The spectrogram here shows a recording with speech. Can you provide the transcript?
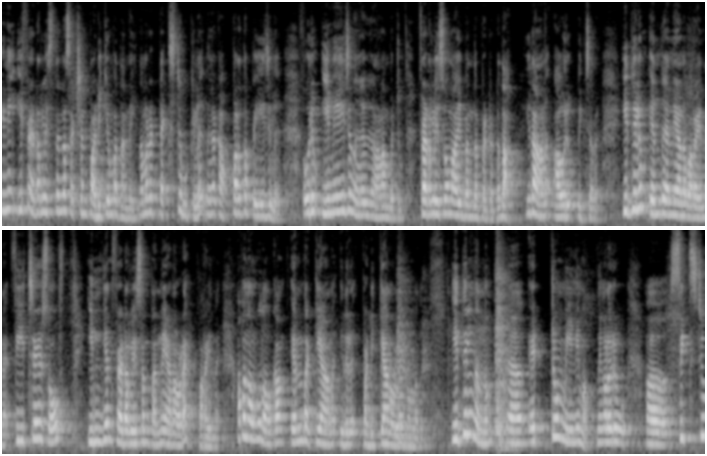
ഇനി ഈ ഫെഡറലിസത്തിന്റെ സെക്ഷൻ പഠിക്കുമ്പോൾ തന്നെ നമ്മുടെ ടെക്സ്റ്റ് ബുക്കിൽ നിങ്ങൾക്ക് അപ്പുറത്തെ പേജിൽ ഒരു ഇമേജ് നിങ്ങൾക്ക് കാണാൻ പറ്റും. ഫെഡറലിസവുമായി ബന്ധപ്പെട്ടിട്ട്. ദാ ഇതാണ് ആ ഒരു പിക്ചർ ഇതിലും എന്ത് തന്നെയാണ് പറയുന്നത്? ഫീച്ചേഴ്സ് ഓഫ് ഇന്ത്യൻ ഫെഡറലിസം തന്നെയാണ് അവിടെ പറയുന്നത്. അപ്പോൾ നമുക്ക് നോക്കാം എന്തൊക്കെയാണ് ഇതിൽ പഠിക്കാനുള്ളതെന്നുള്ളത്. ഇതിൽ നിന്നും ഏറ്റവും മിനിമം നിങ്ങളൊരു സിക്സ് ടു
